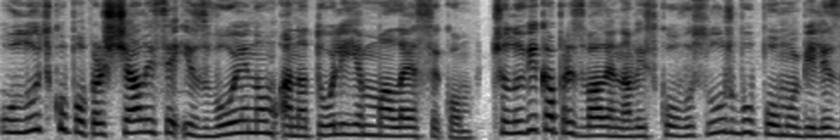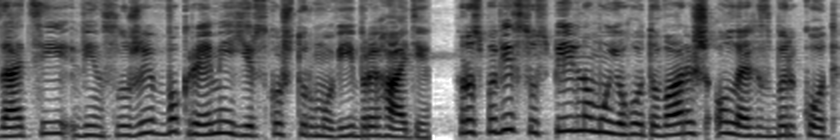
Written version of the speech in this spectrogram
У Луцьку попрощалися із воїном Анатолієм Малесиком. Чоловіка призвали на військову службу по мобілізації. Він служив в окремій гірсько-штурмовій бригаді. Розповів Суспільному його товариш Олег Збиркот.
